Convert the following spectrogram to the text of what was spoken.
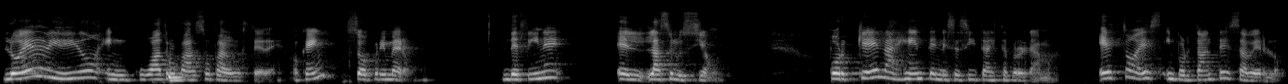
Lo he dividido en cuatro pasos para ustedes, ¿ok? So, primero, define la solución. ¿Por qué la gente necesita este programa? Esto es importante saberlo.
